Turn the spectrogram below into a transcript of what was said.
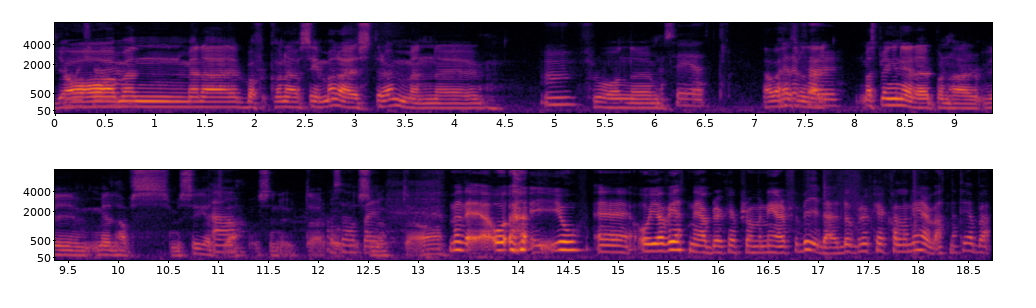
Ja, köra. men menar, bara för att kunna simma där i strömmen eh, Mm, från... Eh, museet. Ja, vad heter den där? Man springer ner där på den här vid Medelhavsmuseet Ja. va? Och sen ut där. Och så hoppar sen upp där. Ja. men eh, och, jo, eh, och jag vet när jag brukar promenera förbi där, då brukar jag kolla ner i vattnet och jag bara,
